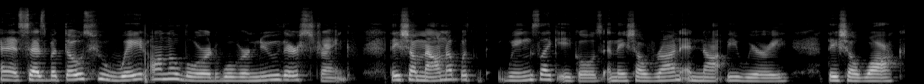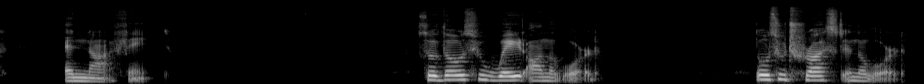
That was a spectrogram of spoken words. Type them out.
And it says, But those who wait on the Lord will renew their strength. They shall mount up with wings like eagles, and they shall run and not be weary. They shall walk and not faint. So, those who wait on the Lord, those who trust in the Lord,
